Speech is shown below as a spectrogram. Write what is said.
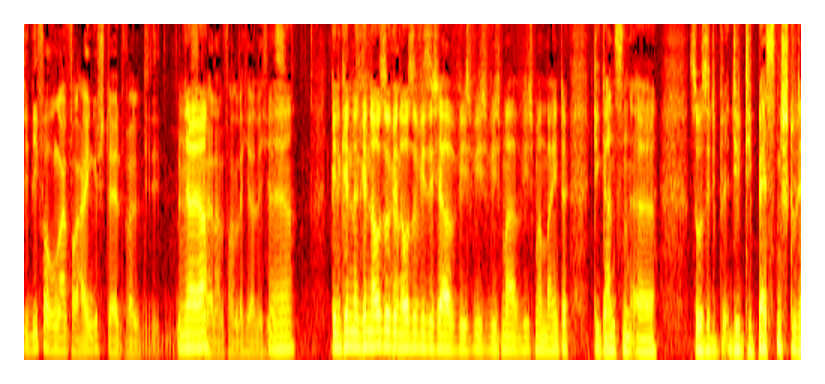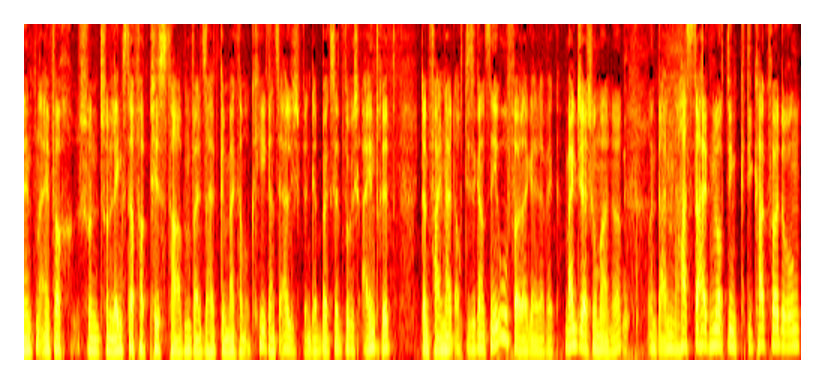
die Lieferung einfach eingestellt, weil die Ja, ja. Steuern einfach lächerlich Ja, ist. ja. Gen gen genauso, genauso wie sich ja, wie, ich- wie, wie ich mal, wie ich mal meinte, die ganzen, äh, so, so die, die, die besten Studenten einfach schon, schon längst da verpisst haben, weil sie halt gemerkt haben, okay, ganz ehrlich, wenn der Brexit wirklich eintritt, dann fallen halt auch diese ganzen EU-Fördergelder weg. Meinte ich ja schon mal, ne? Und dann hast du halt nur noch den, die Kackförderung,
